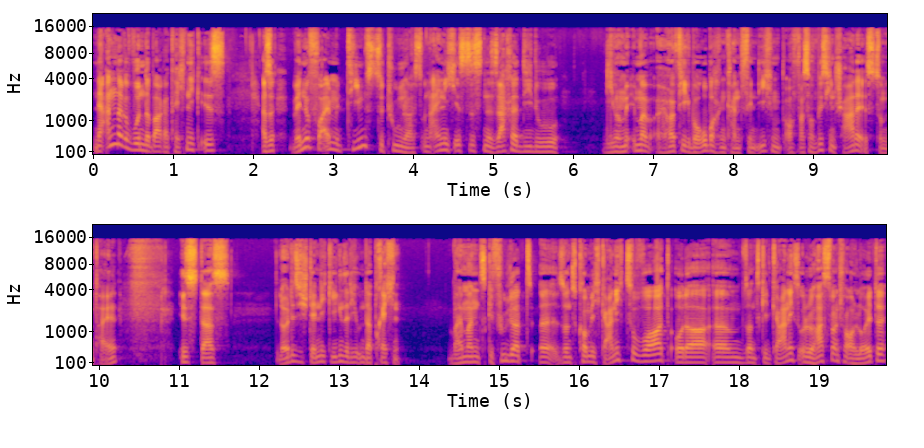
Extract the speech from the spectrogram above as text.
Eine andere wunderbare Technik ist, also wenn du vor allem mit Teams zu tun hast und eigentlich ist es eine Sache, die du, die man immer häufiger beobachten kann, finde ich, und auch was auch ein bisschen schade ist zum Teil, ist, dass Leute sich ständig gegenseitig unterbrechen weil man das Gefühl hat, äh, sonst komme ich gar nicht zu Wort oder ähm, sonst geht gar nichts. Oder du hast manchmal auch Leute,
